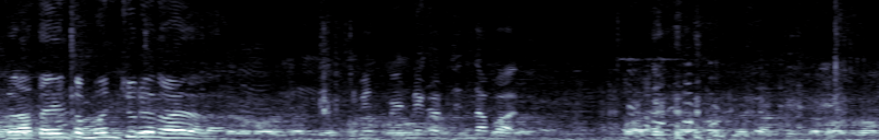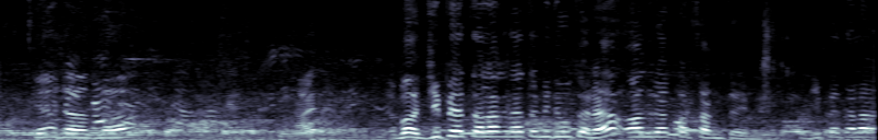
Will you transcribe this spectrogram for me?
तर आता यांचं मंचुरियन व्हायला झाला अमित पेडणेकर जिंदाबाद. त्या शाळेतला बघ जीपे तलाक नाही तर मी देऊतो ना. ऑन रेकॉर्ड सांगतोय मी. जीपे तलाक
